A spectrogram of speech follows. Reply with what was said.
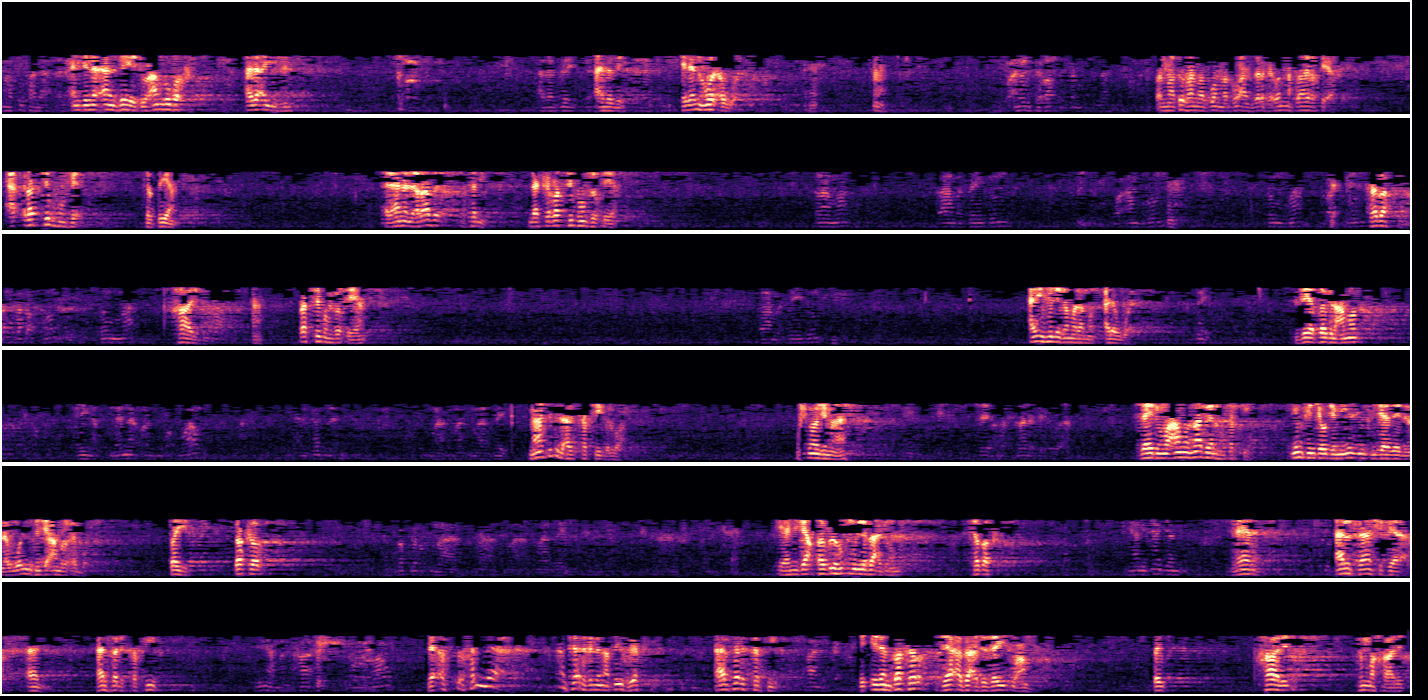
معطوف على عندنا الآن زيد وعمرو وبكر على أيهن؟ على زيد إذا هو الأول. ها. والمعطوف على المرفوع مرفوع عن الرفع والنصب ظاهرة في آخر. رتبهم في في القيام. الآن الإعراب سليم لكن رتبهم في القيام. قام قام زيد وعمر ثم سبقهم خالد. رتبهم في القيام أيهم اللي قام الأمر؟ الأول. زيد. قبل عمر أي نعم. قبل ما ما تدل على ترتيب الواو. وش يا جماعة؟ زيد وعمر ما بينهم ترتيب. يمكن جو جميل يمكن جاء زيد الأول يمكن جاء عمرو الأول. طيب بكر. يعني جاء قبلهم ولا بعدهم؟ سبق يعني جاء جميل لا لا. ألف آدم. ألف للترتيب. والواو لا أصبر خلنا أنت تعرف اللي نعطيه ويكفي. للترتيب خالد إذا بكر جاء بعد زيد وعمرو طيب. خالد ثم خالد.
